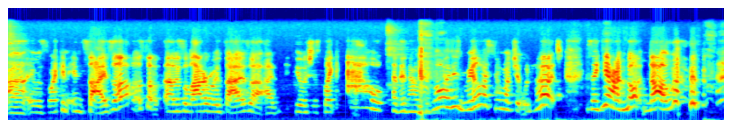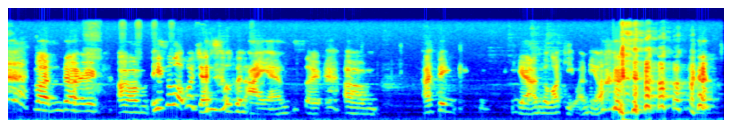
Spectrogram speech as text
uh, it was like an incisor or something. Uh, it was a lateral incisor. And he was just like, ow. And then I was like, oh, I didn't realize how much it would hurt. He's like, yeah, I'm not numb. but no, um, he's a lot more gentle than I am. So um, I think, yeah, I'm the lucky one here.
